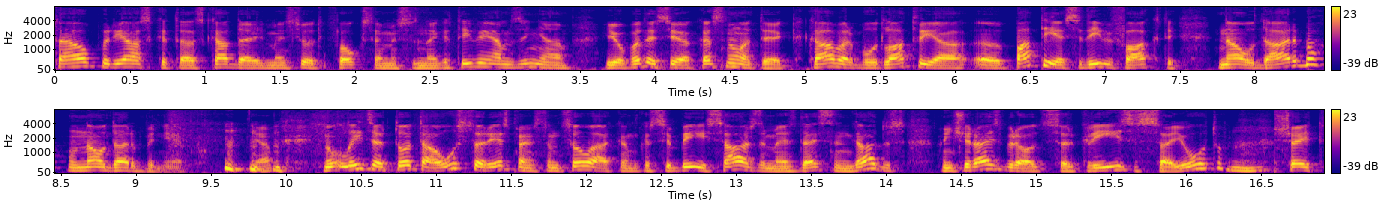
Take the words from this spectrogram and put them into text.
telpu ir jāskatās, kādēļ mēs ļoti fokusējamies uz negatīvajām ziņām, jo patiesībā kas notiek? Kā var būt Latvijā patiesi divi fakti - nav darba un nav darbinieku. Ja? nu, līdz ar to tā uztver iespējams tam cilvēkam, kas ir bijis ārzemēs desmit gadus, viņš ir aizbraucis ar krīzes sajūtu. Mm. Šeit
